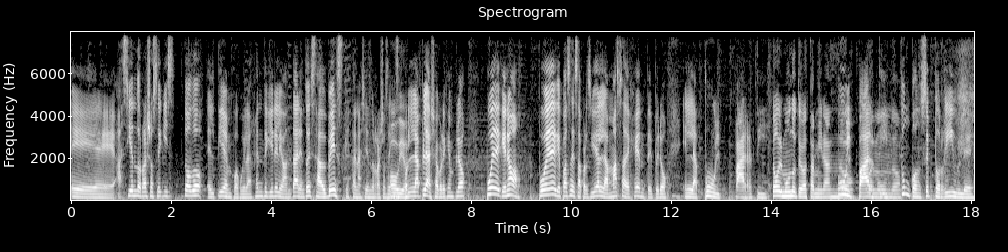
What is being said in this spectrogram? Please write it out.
eh, haciendo rayos X todo el tiempo, porque la gente quiere levantar. Entonces sabés que están haciendo rayos X. Obvio. Por la playa, por ejemplo, puede que no. Puede que pase desapercibida en la masa de gente, pero en la pool party. Todo el mundo te va a estar mirando. Pool Todo el party. mundo. Tú un concepto horrible.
